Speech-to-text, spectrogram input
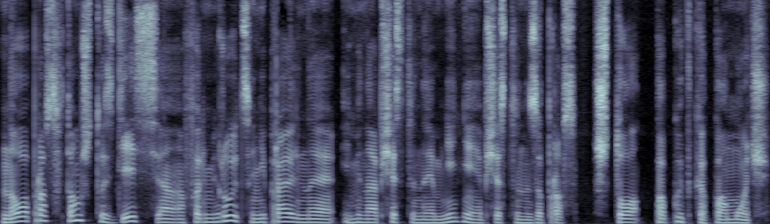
Но вопрос в том, что здесь а, формируется неправильное именно общественное мнение и общественный запрос, что попытка помочь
